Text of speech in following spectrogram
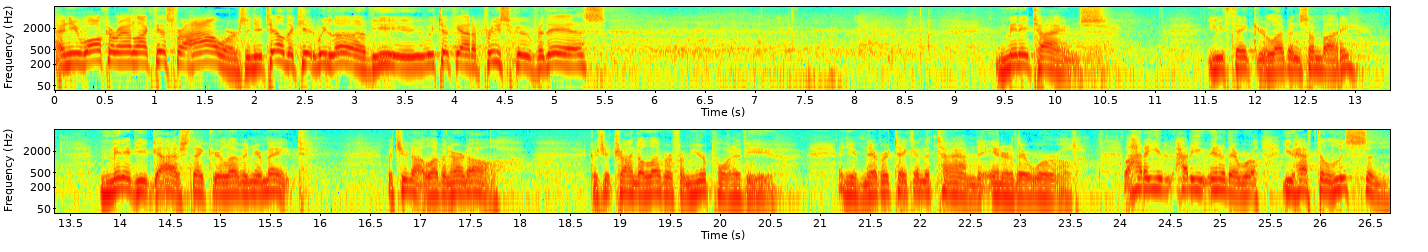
And you walk around like this for hours and you tell the kid, We love you. We took you out of preschool for this. Many times you think you're loving somebody. Many of you guys think you're loving your mate, but you're not loving her at all because you're trying to love her from your point of view and you've never taken the time to enter their world. Well, how do you, how do you enter their world? You have to listen,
